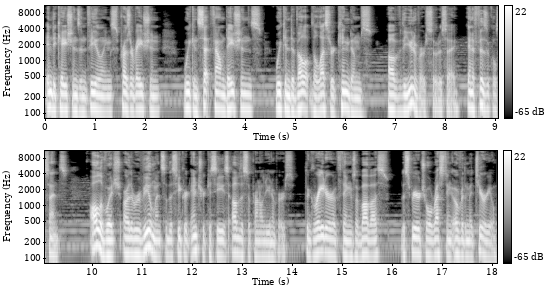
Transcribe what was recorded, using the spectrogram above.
indications and feelings, preservation. We can set foundations. We can develop the lesser kingdoms of the universe, so to say, in a physical sense. All of which are the revealments of the secret intricacies of the supernal universe, the greater of things above us, the spiritual resting over the material.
